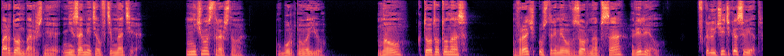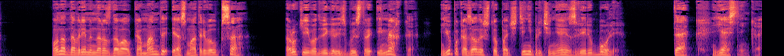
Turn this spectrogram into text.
«Пардон, барышня, не заметил в темноте». «Ничего страшного», — буркнула Ю. «Ну, кто тут у нас?» Врач устремил взор на пса, велел. «Включить-ка свет». Он одновременно раздавал команды и осматривал пса. Руки его двигались быстро и мягко. Ю показалось, что почти не причиняя зверю боли. «Так, ясненько.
